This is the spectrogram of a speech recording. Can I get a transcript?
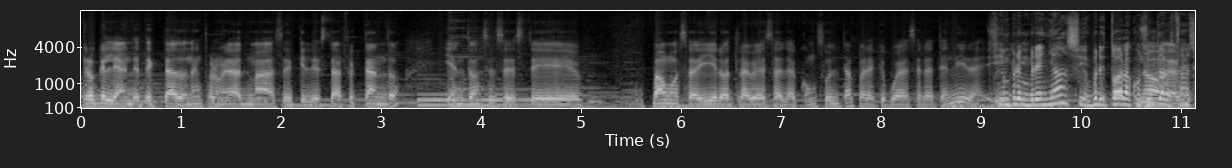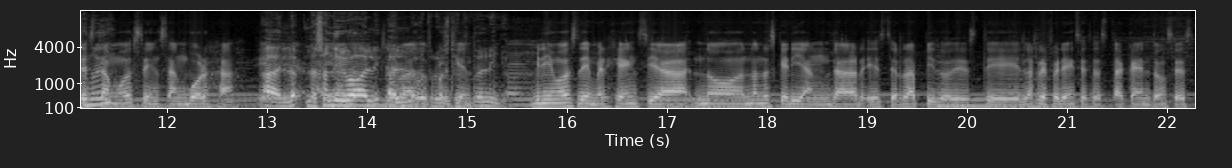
creo que le han detectado una enfermedad más que le está afectando y entonces este, vamos a ir otra vez a la consulta para que pueda ser atendida. ¿Siempre en Breña? ¿Siempre todas las consultas que están haciendo estamos en San Borja. Ah, eh, las han derivado al, otro instituto del niño. Vinimos de emergencia, no, no nos querían dar este, rápido este, las referencias hasta acá, entonces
